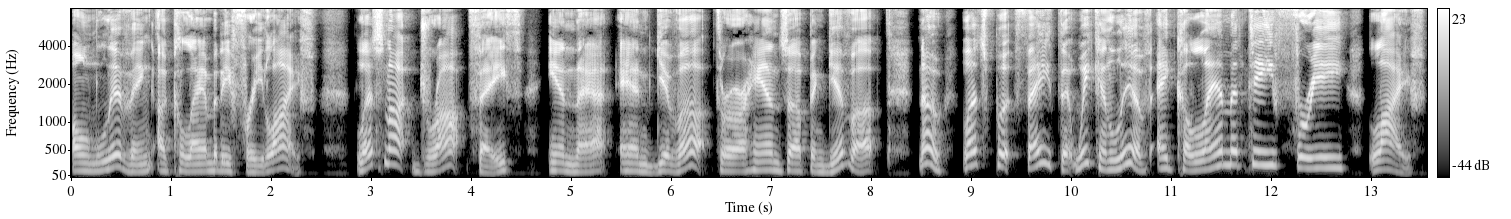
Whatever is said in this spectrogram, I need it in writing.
on living a calamity free life. Let's not drop faith in that and give up, throw our hands up and give up. No, let's put faith that we can live a calamity free life.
